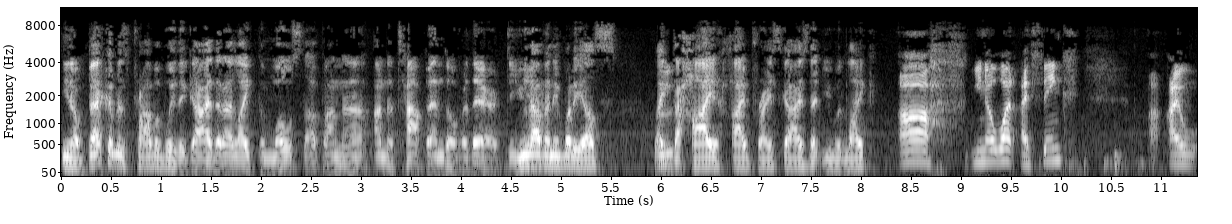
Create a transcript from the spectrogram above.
you know, Beckham is probably the guy that I like the most up on the, on the top end over there. Do you have anybody else like the high, high price guys that you would like? Uh, you know what? I think I,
